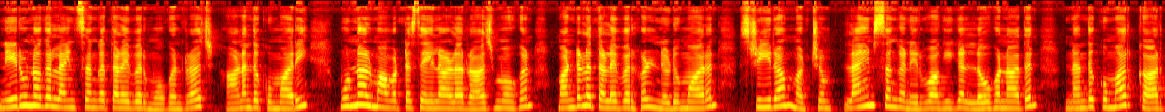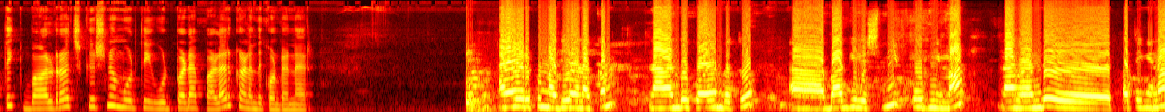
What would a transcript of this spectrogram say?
நேருநகர் லைன்ஸ் சங்க தலைவர் மோகன்ராஜ் ஆனந்தகுமாரி முன்னாள் மாவட்ட செயலாளர் ராஜ்மோகன் மண்டல தலைவர்கள் நெடுமாறன் ஸ்ரீராம் மற்றும் லைன்ஸ் சங்க நிர்வாகிகள் லோகநாதன் நந்தகுமார் கார்த்திக் பால்ராஜ் கிருஷ்ணமூர்த்தி உட்பட பலர் கலந்து கொண்டனர். அனைவருக்கும் மதிய வணக்கம். நான் வந்து கோயம்புத்தூர் பாக்யலட்சுமி பூர்ணிமா. நாங்க வந்து பாத்தீங்கன்னா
